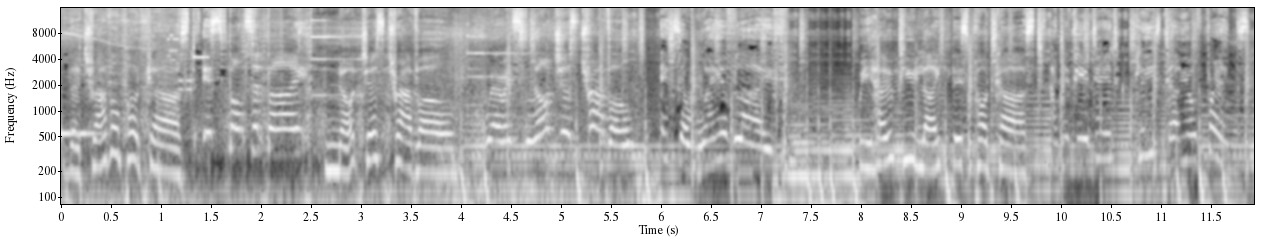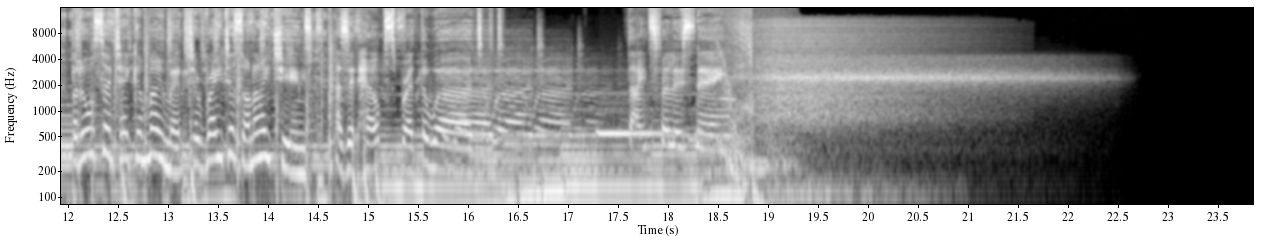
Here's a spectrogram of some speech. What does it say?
The Travel Podcast is sponsored by Not Just Travel, where it's not just travel, it's a way of life. We hope you liked this podcast, and if you did, please tell your friends, but also take a moment to rate us on iTunes as it helps spread the word. Thanks for listening.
